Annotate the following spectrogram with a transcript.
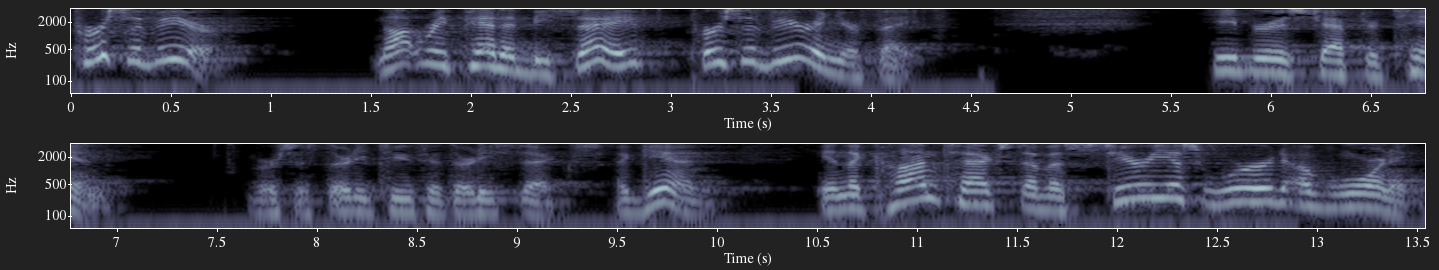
persevere. Not repent and be saved. Persevere in your faith. Hebrews chapter 10, verses 32 through 36. Again, in the context of a serious word of warning.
